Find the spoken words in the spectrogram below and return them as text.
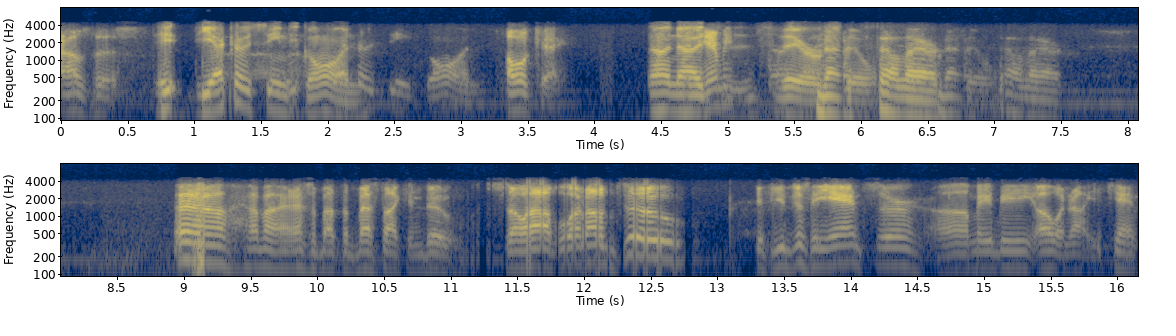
How's this? The, the echo seems gone. Oh, okay. No, no, you it's, hear me? it's there no, still. it's still there. It's Still there. Well, about- that's about the best I can do. So uh, what I'll do, if you just the answer, uh, maybe. Oh no, you can't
